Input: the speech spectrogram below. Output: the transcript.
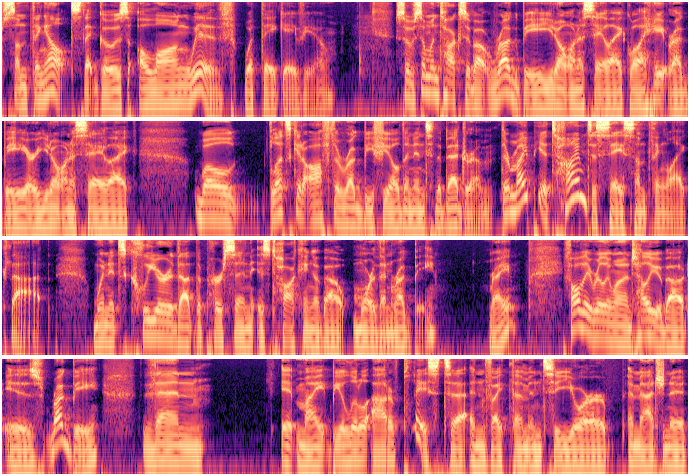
something else that goes along with what they gave you. So if someone talks about rugby, you don't want to say like, "Well, I hate rugby," or you don't want to say like, "Well, let's get off the rugby field and into the bedroom." There might be a time to say something like that when it's clear that the person is talking about more than rugby, right? If all they really want to tell you about is rugby, then it might be a little out of place to invite them into your imagine-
